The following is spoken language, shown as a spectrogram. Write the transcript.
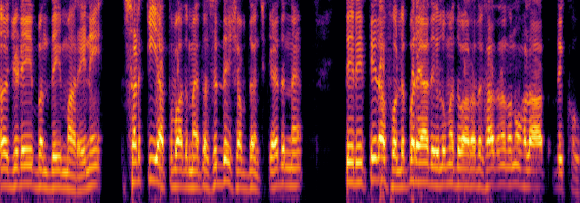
ਜਿਹੜੇ ਬੰਦੇ ਮਾਰੇ ਨੇ, ਸੜਕੀ ਅੱਤਵਾਦ ਮੈਂ ਤਾਂ ਸਿੱਧੇ ਸ਼ਬਦਾਂ 'ਚ ਕਹਿ ਦਿੰਨਾ ਤੇ ਰੇਤੇ ਦਾ ਫੁੱਲ ਭਰਿਆ, ਦੇਖ ਲਓ ਮੈਂ ਦੁਬਾਰਾ ਦਿਖਾ ਦਿੰਦਾ ਤੁਹਾਨੂੰ ਹਾਲਾਤ, ਦੇਖੋ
